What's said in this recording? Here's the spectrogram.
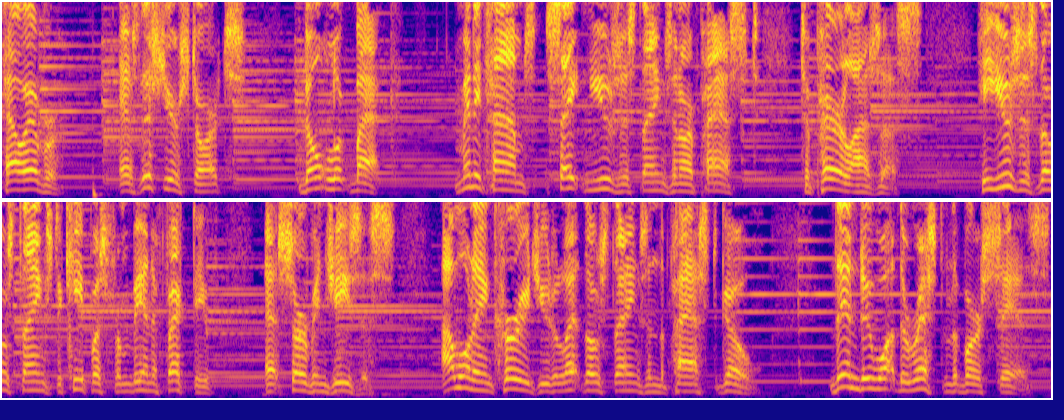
However, as this year starts, don't look back. Many times, Satan uses things in our past to paralyze us. He uses those things to keep us from being effective at serving Jesus. I want to encourage you to let those things in the past go. Then do what the rest of the verse says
